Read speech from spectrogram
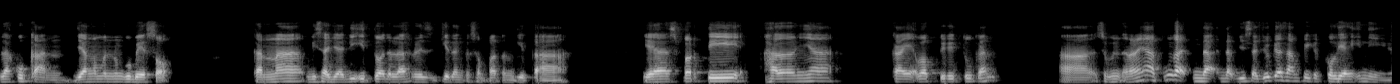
lakukan jangan menunggu besok karena bisa jadi itu adalah rezeki dan kesempatan kita ya seperti halnya kayak waktu itu kan uh, sebenarnya aku nggak bisa juga sampai ke kuliah ini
